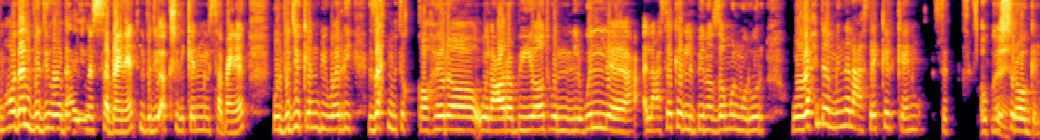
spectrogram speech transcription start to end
ما هو ده الفيديو. هو ده كان من السبعينات. الفيديو اكشلي كان من السبعينات. والفيديو كان بيوري زحمة القاهرة والعربيات وال- والعساكر اللي بينظموا المرور. وواحدة من العساكر كانوا ست. مش okay راجل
